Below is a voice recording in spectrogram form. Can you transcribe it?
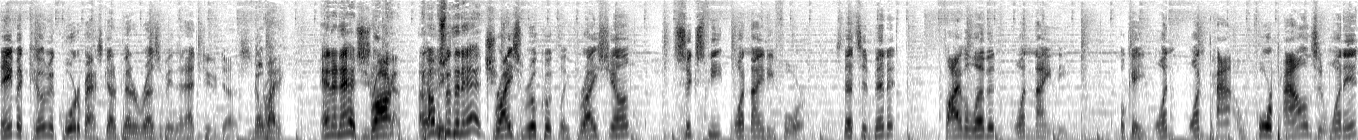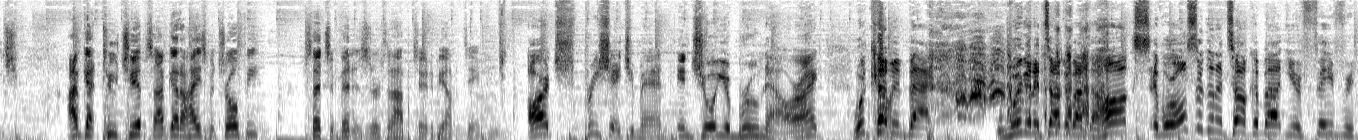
Name a name a quarterback's got a better resume than that dude does. Nobody. And an edge. Brock comes uh, with an edge. Bryce, real quickly. Bryce Young, six feet, one ninety four. Stetson Bennett, 5'11", 190. Okay, one one pound, four pounds and one inch. I've got two chips. I've got a Heisman Trophy. Stetson Bennett deserves an opportunity to be on the team. Arch, appreciate you, man. Enjoy your brew now, all right? We're coming back. we're going to talk about the Hawks, and we're also going to talk about your favorite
